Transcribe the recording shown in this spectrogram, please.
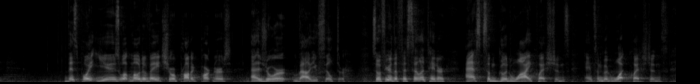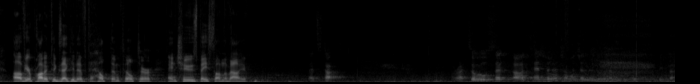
this point, use what motivates your product partners as your value filter. So if you're the facilitator, ask some good why questions and some good what questions of your product executive to help them filter and choose based on the value. Let's start. All right, so we'll set uh, 10 minutes. After 10 minutes, we'll have feedback.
